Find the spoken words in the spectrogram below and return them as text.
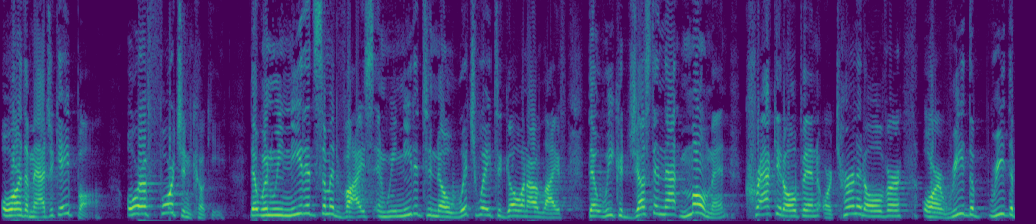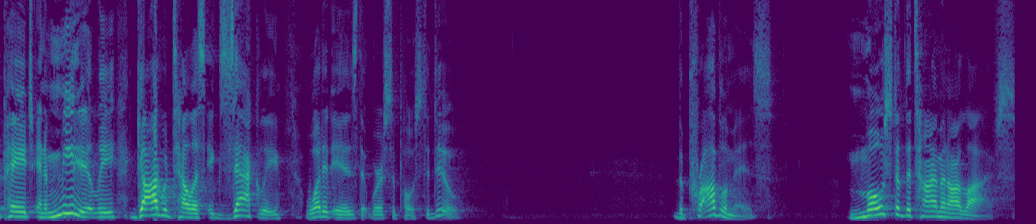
or the magic eight ball, or a fortune cookie that when we needed some advice and we needed to know which way to go in our life, that we could just in that moment crack it open or turn it over or read the, read the page, and immediately God would tell us exactly what it is that we're supposed to do. The problem is, most of the time in our lives,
